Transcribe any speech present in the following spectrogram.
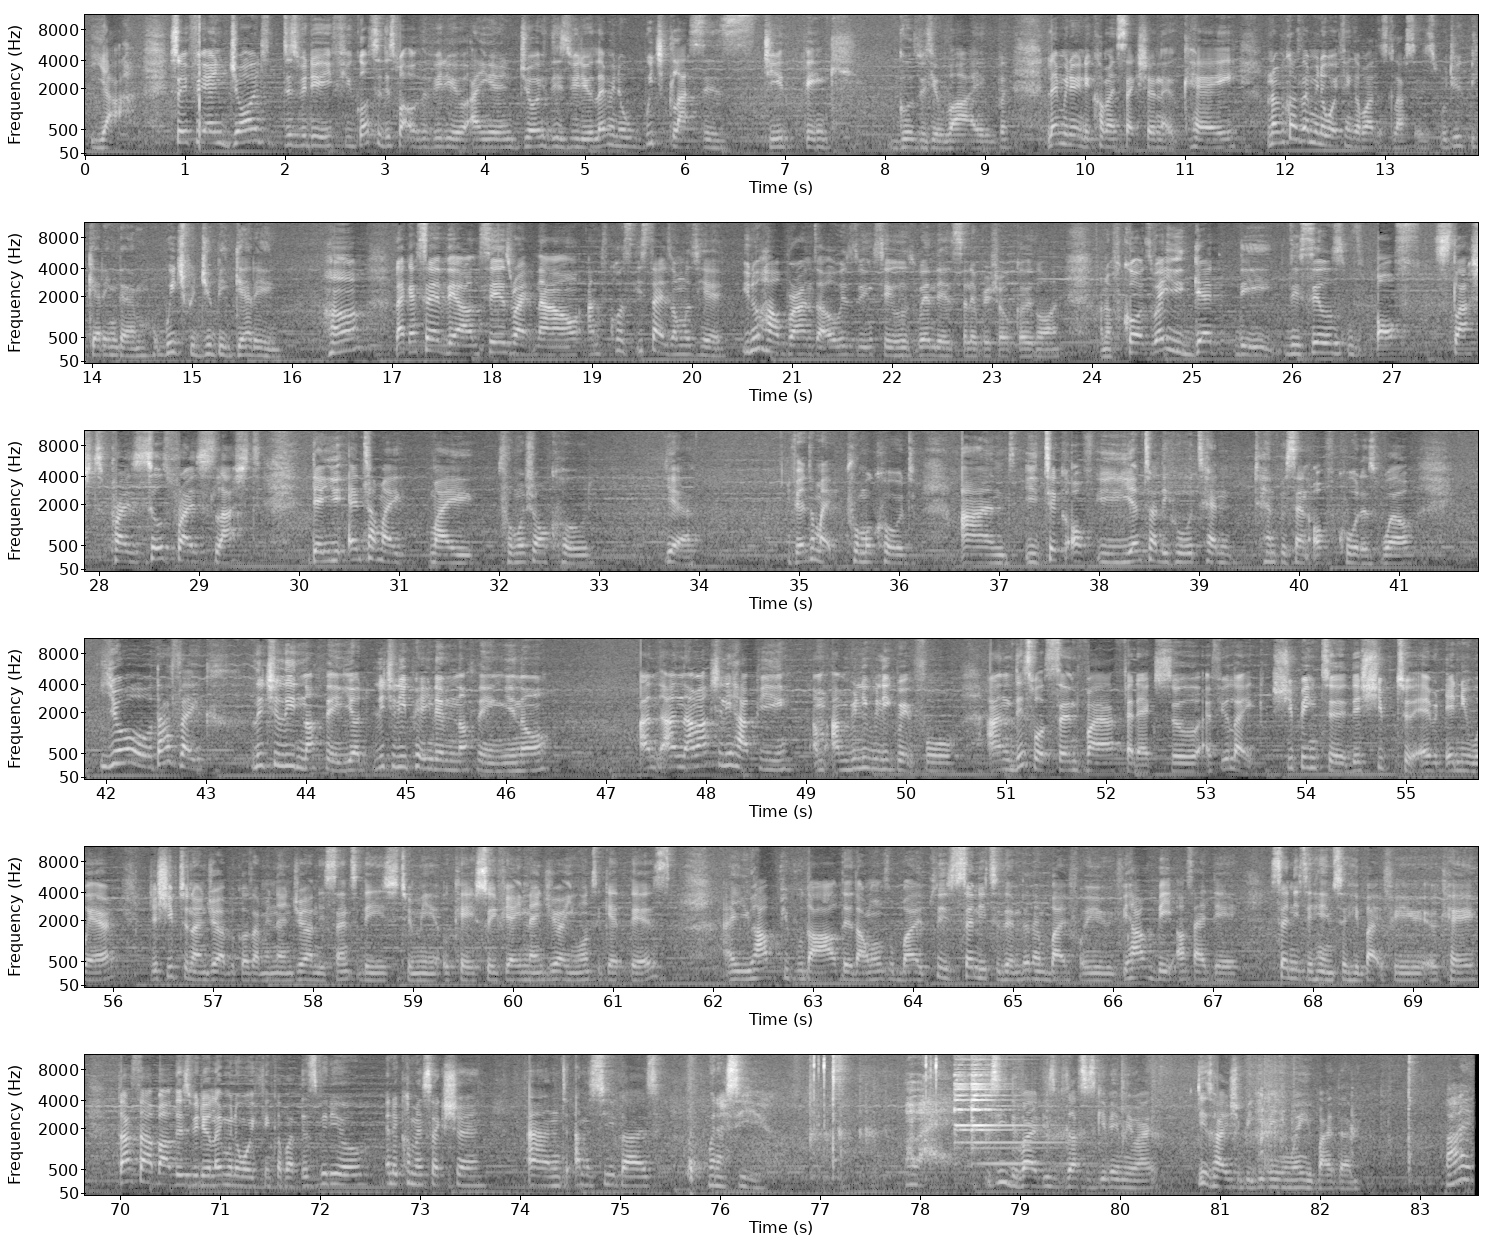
yeah. So if you enjoyed this video if you got to this part of the video and you enjoyed this video let me know which glasses do you think goes with your vibe. Let me know in the comment section okay? Of course let me know what you think about these glasses. Would you be getting them? Which would you be getting? Huh? Like i said they are on sales right now. And of course easter is almost here. You know how brands are always doing sales when there's celebration going on. And of course when you get the the sales off slashed price sales price slashed then you enter my my promotion code. Yeah. If you enter my promo code and you take off you enter the whole 10 10% off code as well. Yo that's like literally nothing. You're literally paying them nothing you know and, and I'm actually happy. I'm, I'm really, really grateful. And this was sent via FedEx, so I feel like shipping to, they ship to anywhere. They ship to Nigeria because I'm in Nigeria and they sent these to me. Okay, so if you're in Nigeria and you want to get this, and you have people that are out there that want to buy please send it to them, let them buy for you. If you have bait outside there, send it to him so he buy it for you, okay? That's about this video. Let me know what you think about this video in the comment section. And I'm gonna see you guys when I see you. Bye bye. You see the vibe this glass is giving me, right? This is how you should be giving you when you buy them. Bye.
